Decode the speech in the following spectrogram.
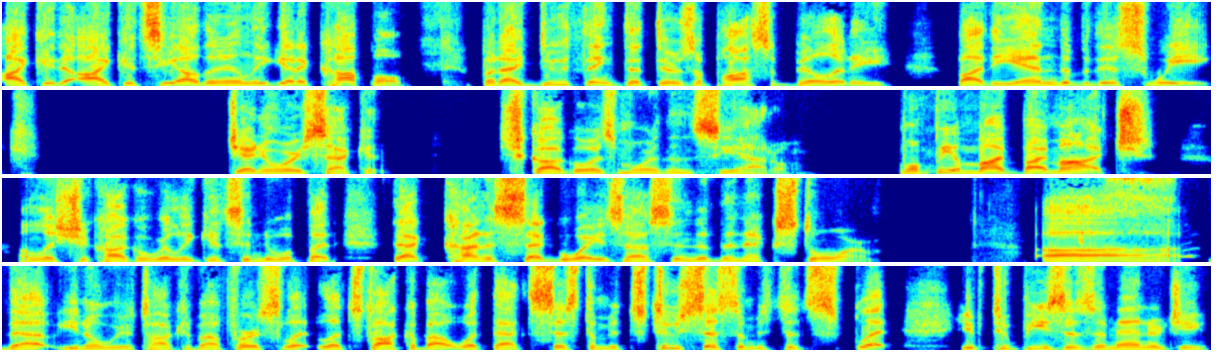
I could I could see how they only get a couple, but I do think that there's a possibility by the end of this week, January 2nd, Chicago has more than Seattle. Won't be a by much unless Chicago really gets into it, but that kind of segues us into the next storm. Uh, that you know we were talking about first. Let, let's talk about what that system. It's two systems. It's split. You have two pieces of energy.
